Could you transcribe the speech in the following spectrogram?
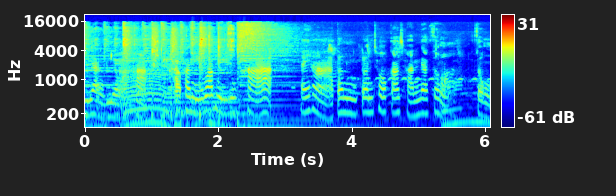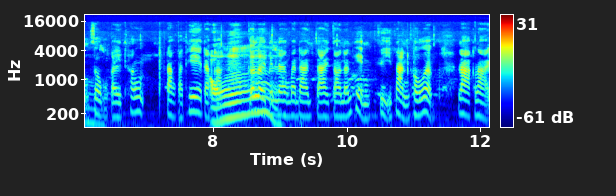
มอย่างเดียวอะค่ะอ่าครับคราวนี้ว่ามีลูกค้า ให้หาต้นต้นโชคเก้าชั้นเนี่ยส่งอ๋อส่งส่งไปทั้งต่างประเทศอะอ๋อค่ะก็เลยเป็นแรงบันดาลใจตอนนั้นเห็นสีสันเขาแบบหลากหลาย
